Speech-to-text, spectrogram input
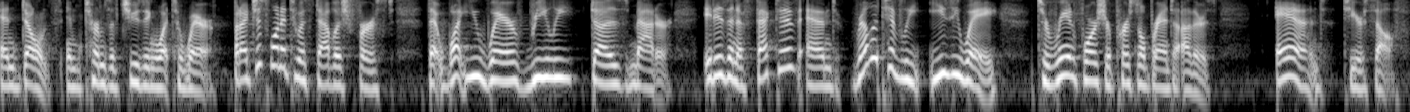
and don'ts in terms of choosing what to wear. But I just wanted to establish first that what you wear really does matter. It is an effective and relatively easy way to reinforce your personal brand to others and to yourself.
